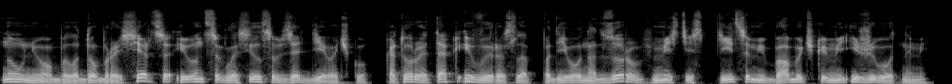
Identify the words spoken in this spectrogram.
но у него было доброе сердце, и он согласился взять девочку, которая так и выросла под его надзором вместе с птицами, бабочками и животными.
